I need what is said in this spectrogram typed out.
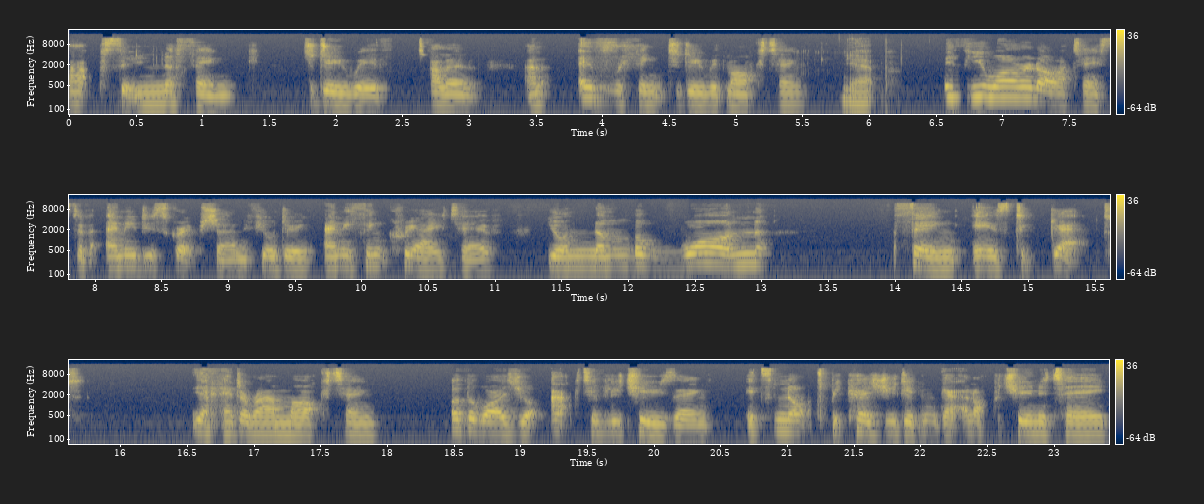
absolutely nothing to do with talent, and everything to do with marketing. Yep. If you are an artist of any description, if you're doing anything creative, your number one thing is to get your head around marketing. Otherwise, you're actively choosing. It's not because you didn't get an opportunity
